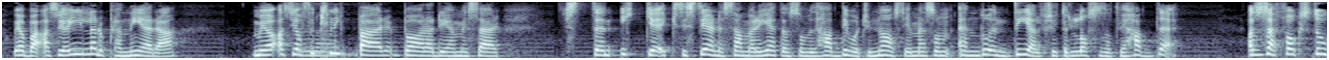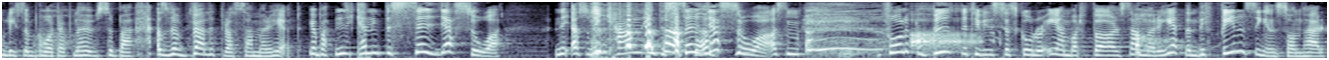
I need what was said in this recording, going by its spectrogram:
Och jag bara, alltså jag gillar att planera. Men jag, alltså jag förknippar bara det med så här, den icke-existerande samhörigheten som vi hade i vårt gymnasium men som ändå en del försökte låtsas att vi hade. Alltså så här, folk stod liksom på vårt öppna hus och bara, alltså det var väldigt bra samhörighet. Jag bara, ni kan inte säga så! Ni, alltså ni kan inte säga så! Alltså, folk byter till vissa skolor enbart för samhörigheten. Det finns ingen sån här.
